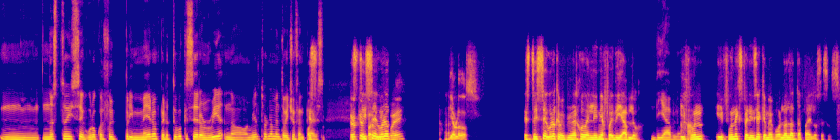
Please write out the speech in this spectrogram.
Mm, no estoy seguro cuál fue el primero, pero tuvo que ser Unreal, no, Unreal Tournament o Age of Empires. Creo Estoy que para mí seguro- fue Ajá. Diablo 2. Estoy seguro que mi primer juego en línea fue Diablo. Diablo. Y fue, un- y fue una experiencia que me voló la tapa de los sesos.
